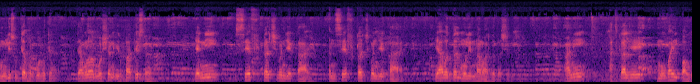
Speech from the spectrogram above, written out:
मुलीसुद्धा भरपूर होत्या. त्यामुळं रोशन इरफाते सर यांनी सेफ टच म्हणजे काय? अनसेफ टच म्हणजे काय? याबद्दल मुलींना मार्गदर्शन केलं. आणि आजकाल हे मोबाईल पाहून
